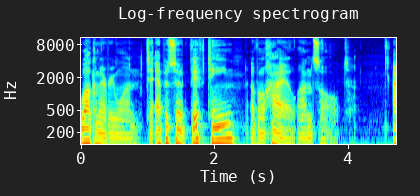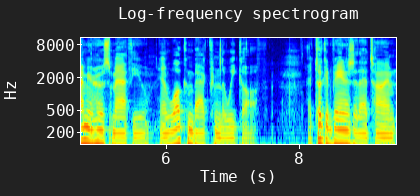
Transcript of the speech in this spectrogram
Welcome, everyone, to episode 15 of Ohio Unsolved. I'm your host, Matthew, and welcome back from the week off. I took advantage of that time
